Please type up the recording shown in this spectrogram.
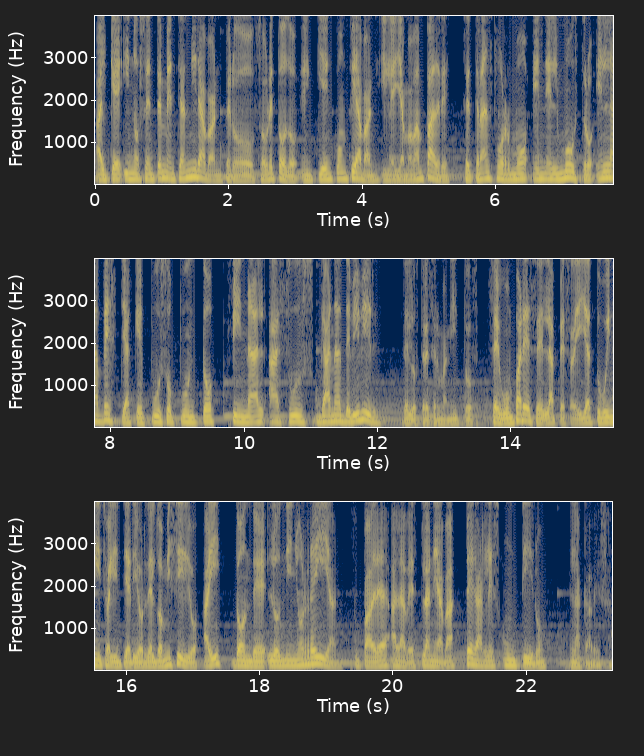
al que inocentemente admiraban, pero sobre todo en quien confiaban y le llamaban padre, se transformó en el monstruo, en la bestia que puso punto final a sus ganas de vivir de los tres hermanitos. Según parece, la pesadilla tuvo inicio al interior del domicilio, ahí donde los niños reían su padre a la vez planeaba pegarles un tiro en la cabeza.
